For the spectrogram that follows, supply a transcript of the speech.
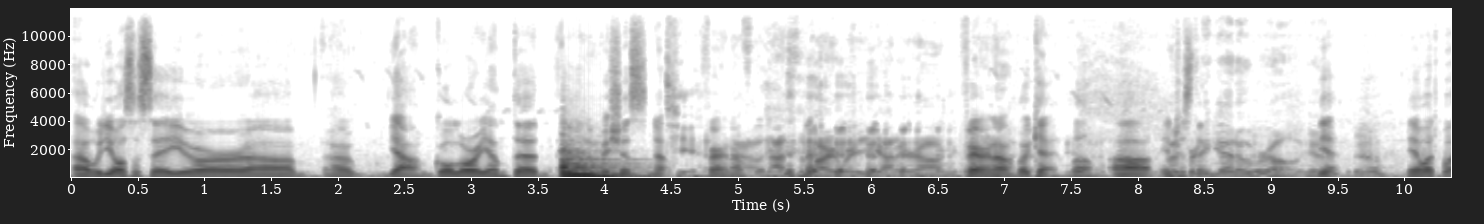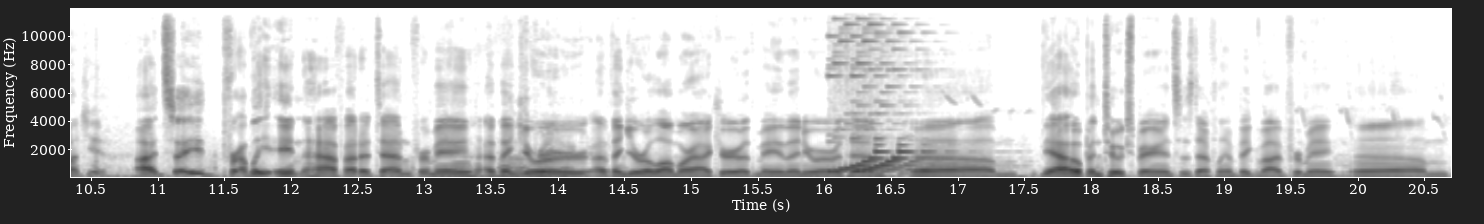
Yeah. Uh, would you also say you're, uh, uh, yeah, goal-oriented and ambitious? No. Fair enough. that's the part where you got it wrong. Fair enough. Okay. Well, uh, But interesting. pretty good overall. Yeah. Yeah. Yeah. What about you? I'd say probably eight and a half out of ten for me. I think Oh, you pretty were. I think you were a lot more accurate with me than you were with him. Um, yeah, open to experience is definitely a big vibe for me. Um,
